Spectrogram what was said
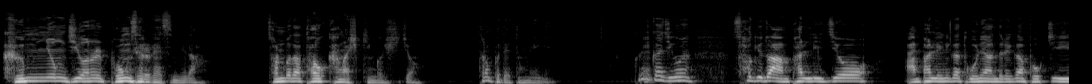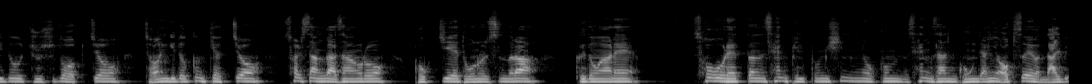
금융 지원을 봉쇄를 했습니다. 전보다 더욱 강화시킨 것이죠. 트럼프 대통령이. 그러니까 지금 석유도 안 팔리죠. 안 팔리니까 돈이 안 들으니까 복지도 줄 수도 없죠. 전기도 끊겼죠. 설상가상으로 복지에 돈을 쓰느라 그동안에 소홀했던 생필품, 식료품 생산 공장이 없어요. 날비,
